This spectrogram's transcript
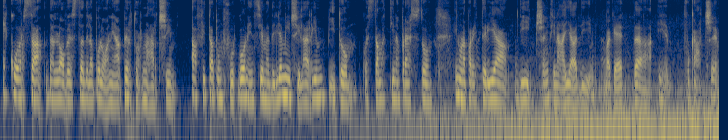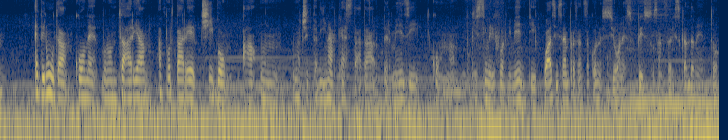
è corsa dall'ovest della Polonia per tornarci. Ha affittato un furgone insieme a degli amici, l'ha riempito questa mattina presto in una panetteria di centinaia di baguette e focacce. È venuta come volontaria a portare cibo a un una cittadina che è stata per mesi con pochissimi rifornimenti, quasi sempre senza connessione, spesso senza riscaldamento,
